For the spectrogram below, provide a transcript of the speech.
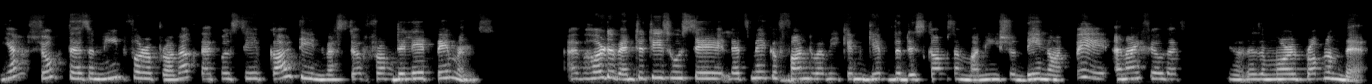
yeah, sure, there's a need for a product that will safeguard the investor from delayed payments. I've heard of entities who say, let's make a fund where we can give the discom some money should they not pay. And I feel that you know there's a moral problem there.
